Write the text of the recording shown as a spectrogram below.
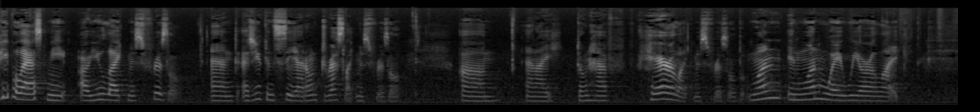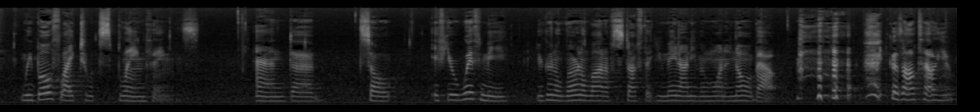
people ask me, Are you like Miss Frizzle? And as you can see, I don't dress like Miss Frizzle, um, and I don't have hair like Miss Frizzle, but one, in one way, we are alike. We both like to explain things. And uh, so if you're with me, you're going to learn a lot of stuff that you may not even want to know about. Because I'll tell you.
